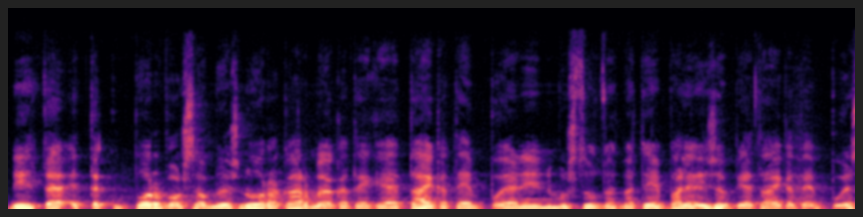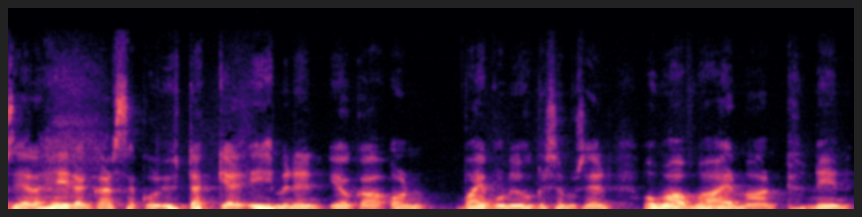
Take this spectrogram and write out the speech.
Niin, että, kun Porvoossa on myös Noora Karmo, joka tekee taikatemppuja, niin musta tuntuu, että mä teen paljon isompia taikatemppuja siellä heidän kanssa, kun yhtäkkiä ihminen, joka on vaipunut johonkin semmoiseen omaan maailmaan, niin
